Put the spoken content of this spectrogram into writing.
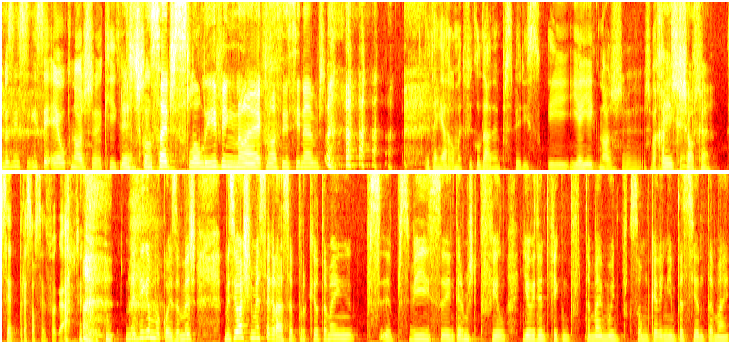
Mas isso, isso é, é, o que nós aqui Estes conceitos de slow living, não é? Que nós ensinamos. Eu tenho alguma dificuldade em perceber isso e, e é aí que nós eh, esbarramos. É aí que sempre. choca. Se é depressa ou se é devagar. mas diga-me uma coisa, mas, mas eu acho imensa graça porque eu também percebi isso em termos de perfil e eu identifico-me também muito porque sou um bocadinho impaciente também.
